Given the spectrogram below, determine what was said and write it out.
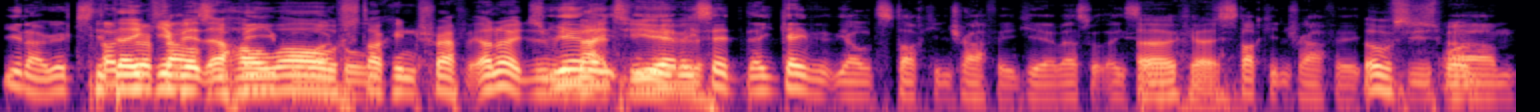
you know, Did they give it the whole like, stuck in traffic? I know it doesn't yeah, they, to you. yeah, they said they gave it the old stuck in traffic. Yeah, that's what they said. Okay. stuck in traffic. obviously just weren't Um,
